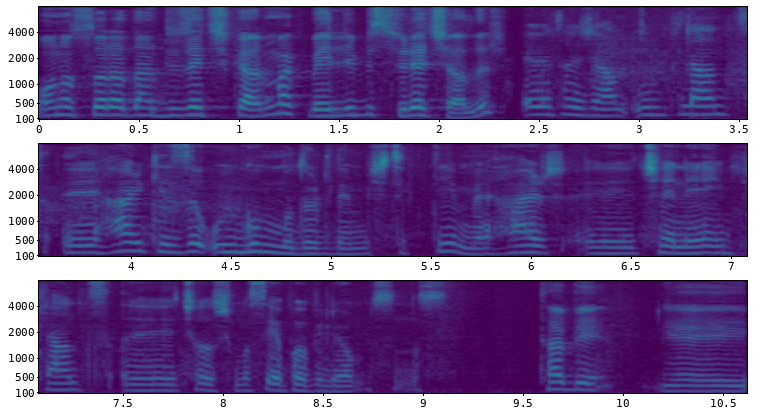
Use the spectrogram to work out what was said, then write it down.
onu sonradan düze çıkarmak belli bir süreç alır. Evet hocam implant e, herkese uygun mudur demiştik değil mi? Her e, çeneye implant e, çalışması yapabiliyor musunuz? Tabii e,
